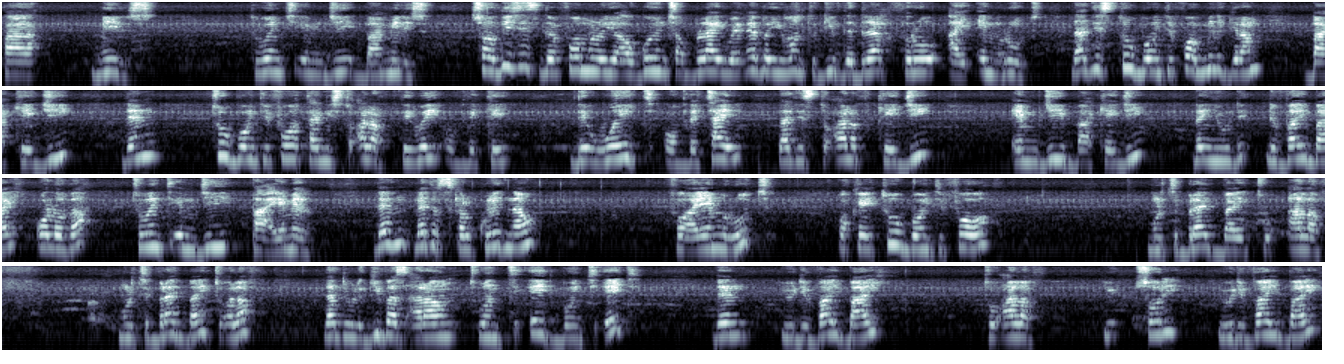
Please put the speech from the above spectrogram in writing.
per mils. 20 mg per mils so this is the formula you are going to apply whenever you want to give the drug through IM route. That is 2.4 milligram per kg then 2.4 times 12 the weight of the k the weight of the child that is 12 kg mg per kg then you divide by all over 20 mg per ml. Then let us calculate now for IM route. Okay 2.4 multiplied by 12 multiplied by 12 that will give us around 28.8 then you divide by 12 you, sorry you divide by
